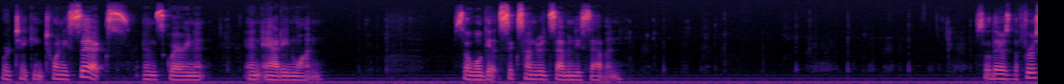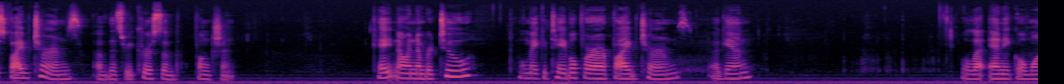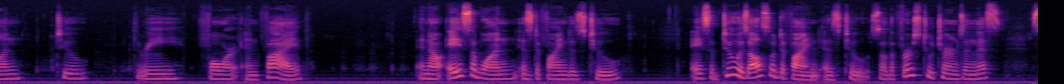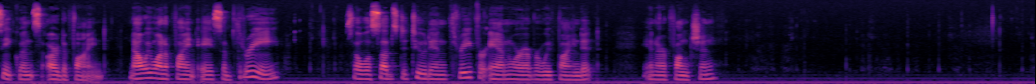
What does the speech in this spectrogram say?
we're taking 26 and squaring it and adding 1. So we'll get 677. So there's the first five terms of this recursive function. Okay, now in number two, we'll make a table for our five terms again. We'll let n equal 1, 2, 3, 4, and 5. And now a sub 1 is defined as 2. a sub 2 is also defined as 2. So the first two terms in this sequence are defined. Now we want to find a sub 3, so we'll substitute in 3 for n wherever we find it in our function.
